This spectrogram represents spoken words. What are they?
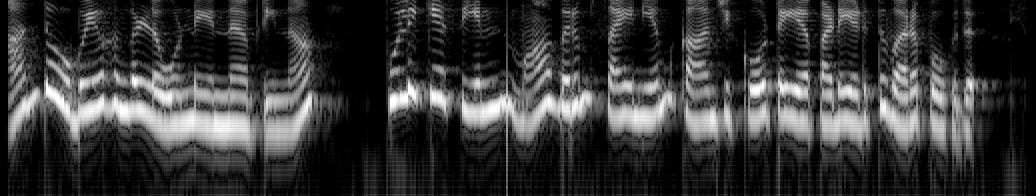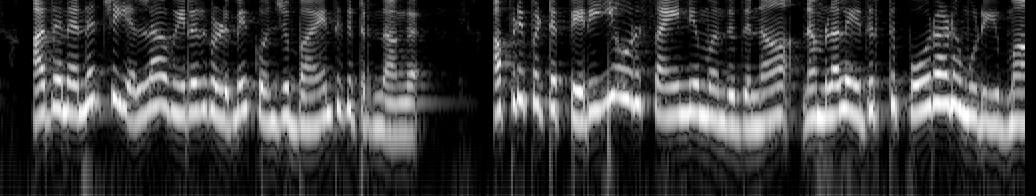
அந்த உபயோகங்களில் ஒன்று என்ன அப்படின்னா புலிகேசியின் மாபெரும் சைனியம் காஞ்சி கோட்டையை படையெடுத்து வரப்போகுது. அதை நினச்சி எல்லா வீரர்களுமே கொஞ்சம் பயந்துகிட்டு இருந்தாங்க. அப்படிப்பட்ட பெரிய ஒரு சைன்யம் வந்ததுன்னா நம்மளால் எதிர்த்து போராட முடியுமா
